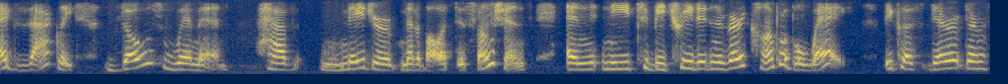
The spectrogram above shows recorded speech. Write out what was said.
exactly. Those women have major metabolic dysfunctions and need to be treated in a very comparable way because they're they're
